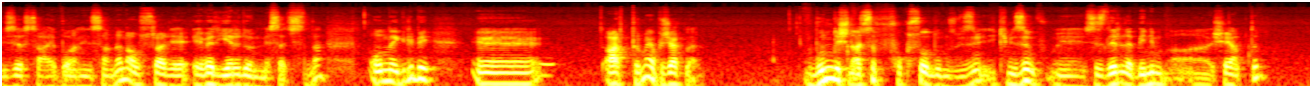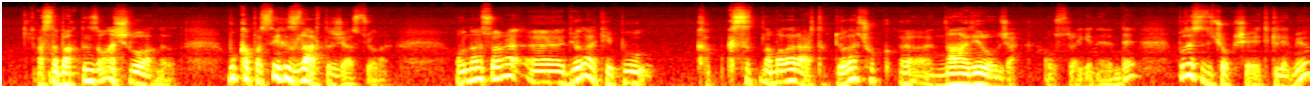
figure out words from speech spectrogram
vize sahibi olan insanların Avustralya'ya eve geri dönmesi açısından onunla ilgili bir e, arttırma yapacaklar. Bunun dışında aslında fokus olduğumuz bizim ikimizin e, sizlerle benim şey yaptım aslında baktığınız zaman aşılı olanların. Bu kapasiteyi hızlı arttıracağız diyorlar. Ondan sonra e, diyorlar ki bu kısıtlamalar artık diyorlar çok e, nadir olacak Avustralya genelinde. Bu da sizi çok şey etkilemiyor.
